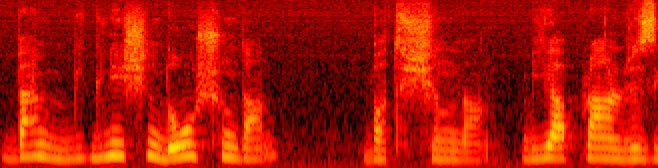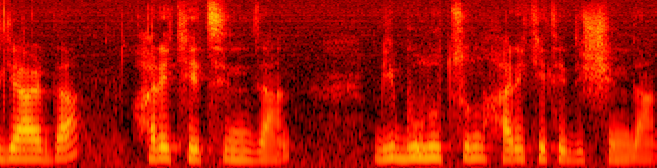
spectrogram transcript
Ben bir güneşin doğuşundan, batışından, bir yaprağın rüzgarda hareketinden, bir bulutun hareket edişinden,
